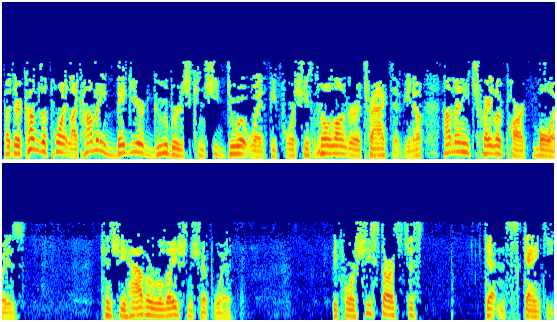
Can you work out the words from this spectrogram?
But there comes a point, like, how many big-eared goobers can she do it with before she's no longer attractive? You know, how many trailer park boys can she have a relationship with before she starts just getting skanky?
